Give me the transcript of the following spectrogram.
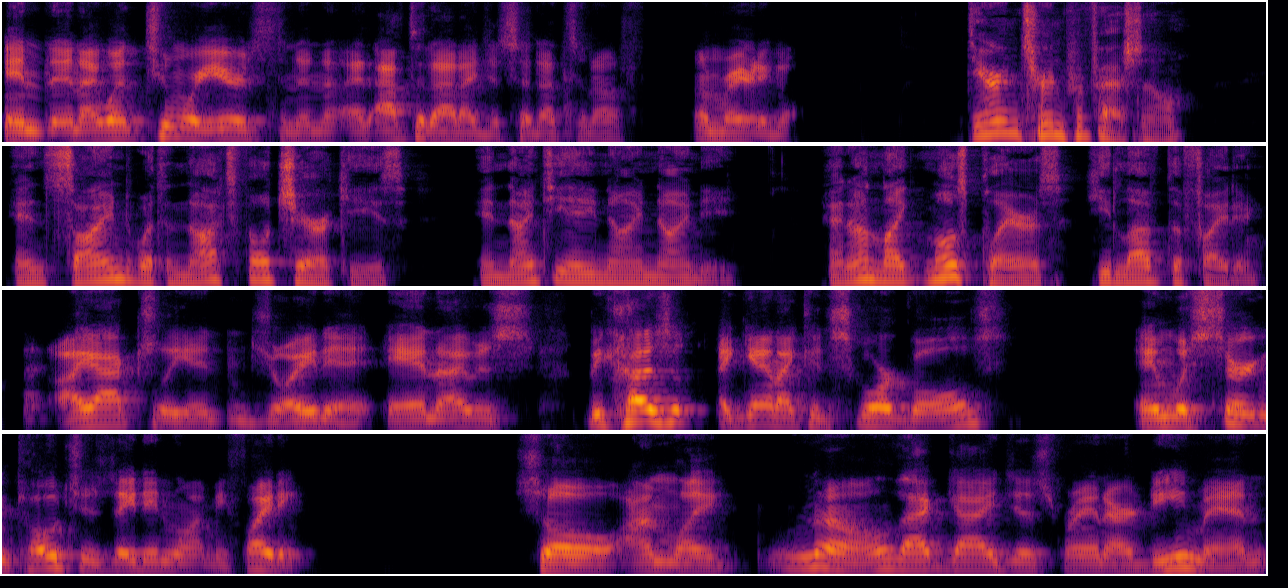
and then I went two more years, and then after that, I just said that's enough. I'm ready to go. Darren turned professional and signed with the Knoxville Cherokees in 1989-90. And unlike most players, he loved the fighting. I actually enjoyed it. And I was, because again, I could score goals. And with certain coaches, they didn't want me fighting. So I'm like, no, that guy just ran our D man.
